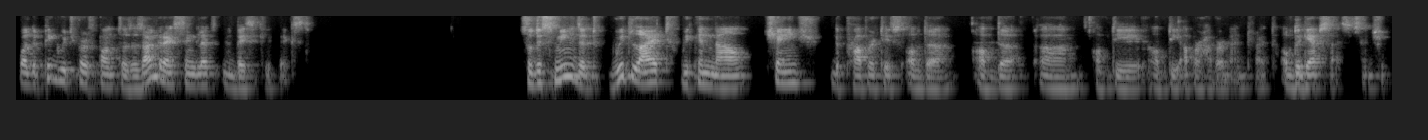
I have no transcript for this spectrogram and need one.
while the peak which corresponds to the Zhang-Rice singlet is basically fixed. So this means that with light, we can now change the properties of the of the um, of the of the upper Hubbard band, right? Of the gap size, essentially.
